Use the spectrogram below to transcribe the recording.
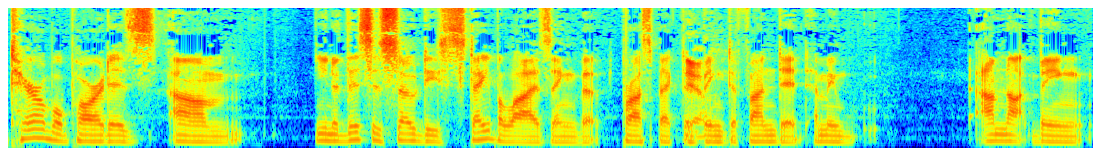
terrible part is, um, you know, this is so destabilizing the prospect of Yeah. being defunded. I mean, I'm not being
